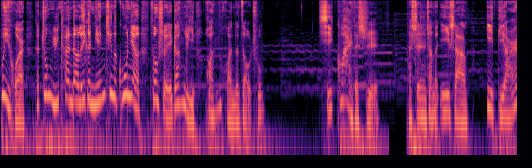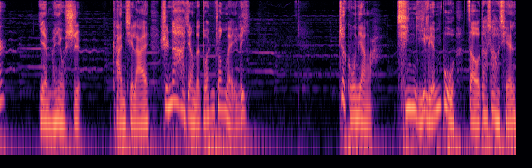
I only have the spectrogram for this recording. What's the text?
不一会儿，他终于看到了一个年轻的姑娘从水缸里缓缓地走出。奇怪的是，她身上的衣裳一点儿也没有湿，看起来是那样的端庄美丽。这姑娘啊，轻移莲步走到灶前，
